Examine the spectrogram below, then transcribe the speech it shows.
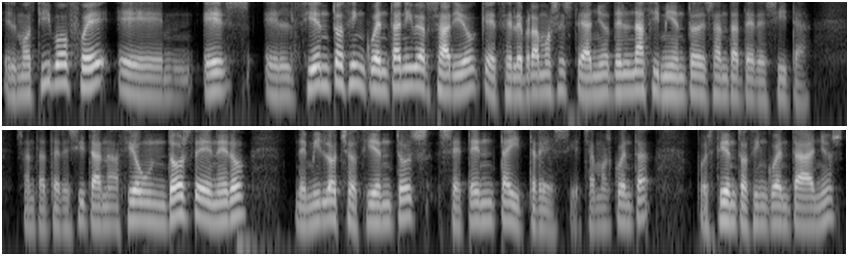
El motivo fue, eh, es el 150 aniversario que celebramos este año del nacimiento de Santa Teresita. Santa Teresita nació un 2 de enero de 1873. Si echamos cuenta, pues 150 años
